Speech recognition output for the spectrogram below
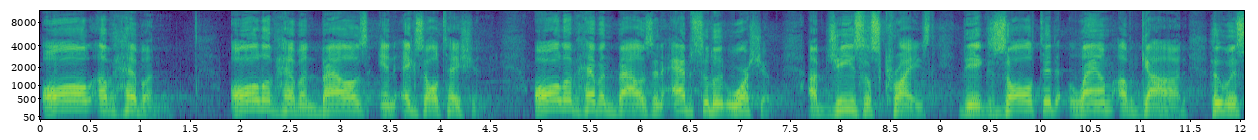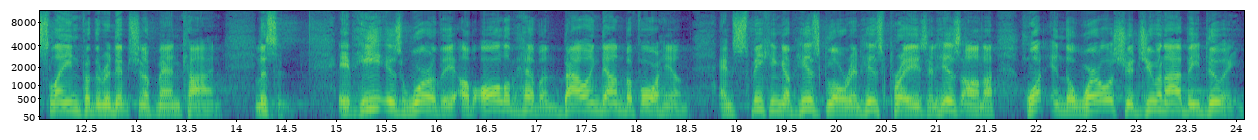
All of heaven, all of heaven bows in exaltation all of heaven bows in absolute worship of Jesus Christ, the exalted Lamb of God, who was slain for the redemption of mankind. Listen, if he is worthy of all of heaven bowing down before him and speaking of his glory and his praise and his honor, what in the world should you and I be doing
